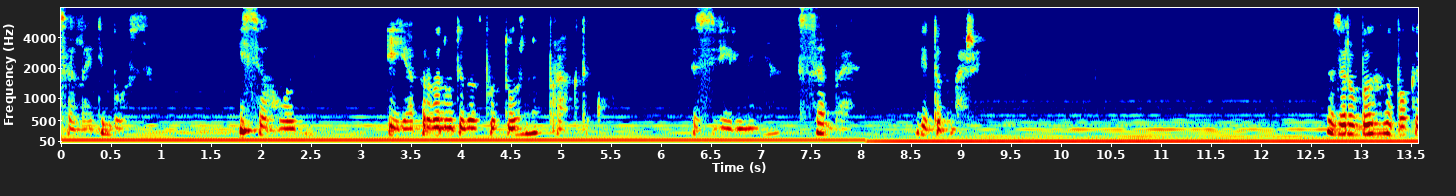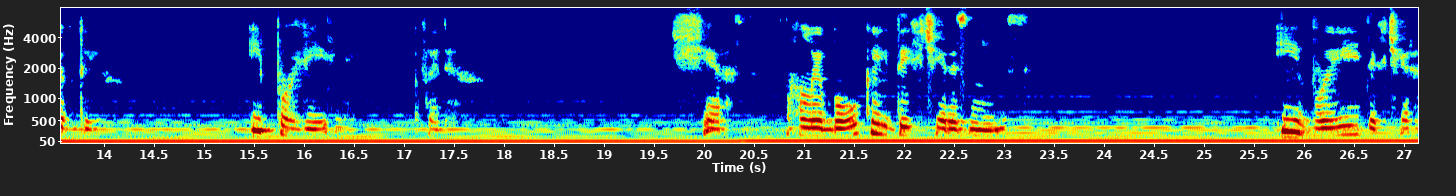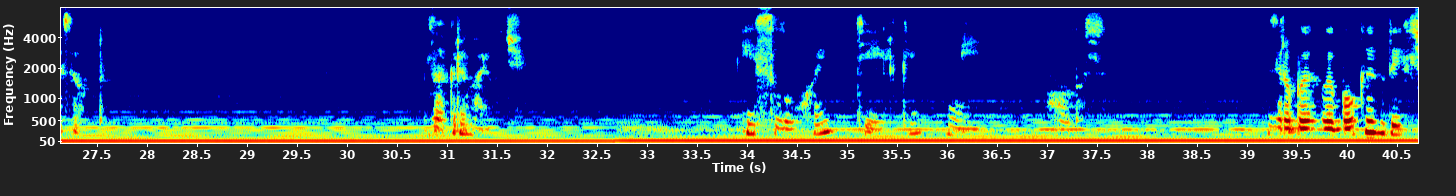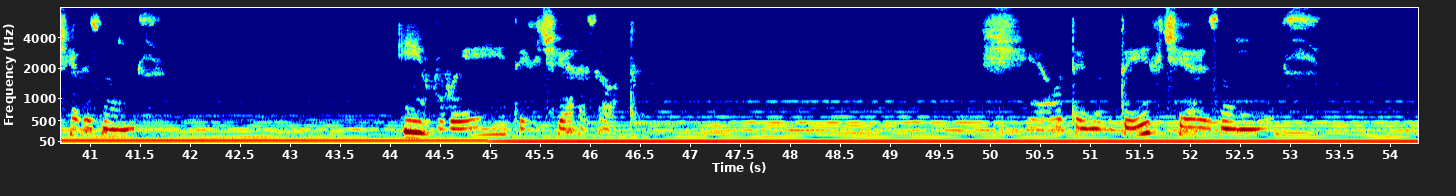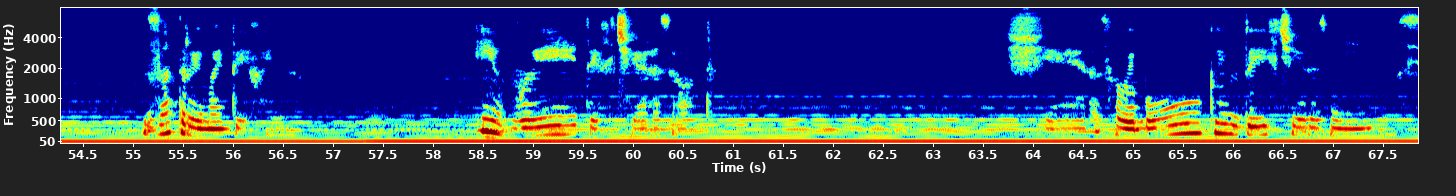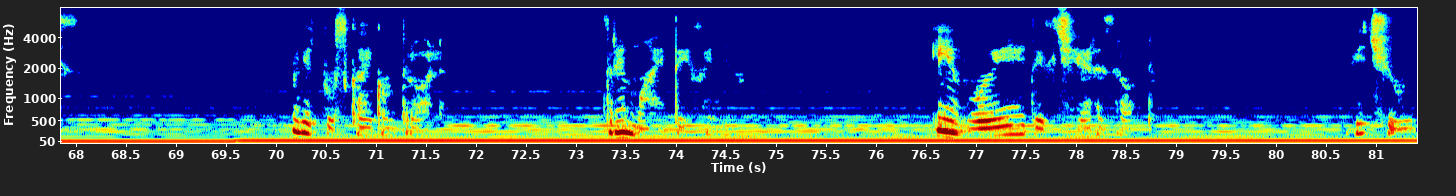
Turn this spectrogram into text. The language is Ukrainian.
це Леді Бос. І сьогодні і я проведу тебе в потужну практику звільнення себе від обмежень. Зроби глибокий вдих і повільний видих. Ще раз глибокий вдих через ніс і видих через рот. Закривай очі і слухай тільки мій голос. Зроби глибокий вдих через ніс і видих через рот. Ще один вдих через ніс. Затримай дихання і видих через рот. Ще раз глибокий вдих через ніс. Відпускай контроль. Тримай дихання і видих через рот. Відчуй,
